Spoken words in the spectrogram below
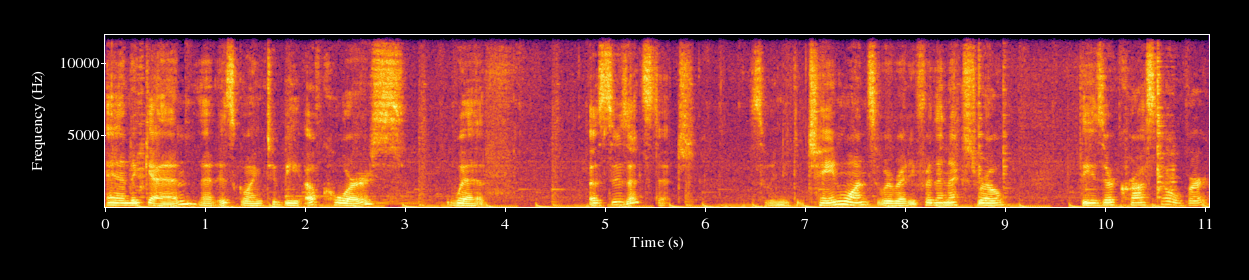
And again, that is going to be, of course, with a Suzette stitch. So we need to chain one so we're ready for the next row. These are crossed over.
